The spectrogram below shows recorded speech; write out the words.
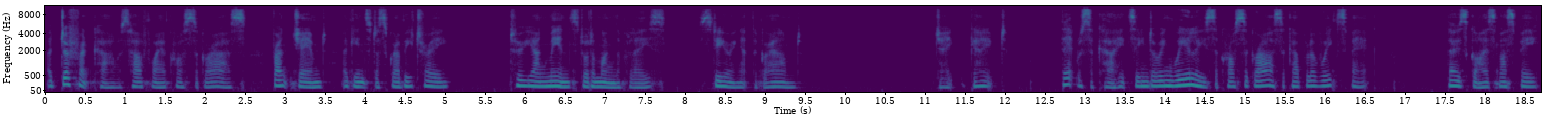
A different car was halfway across the grass, front jammed against a scrubby tree. Two young men stood among the police, staring at the ground. Jake gaped. That was the car he'd seen doing wheelies across the grass a couple of weeks back. Those guys must be.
